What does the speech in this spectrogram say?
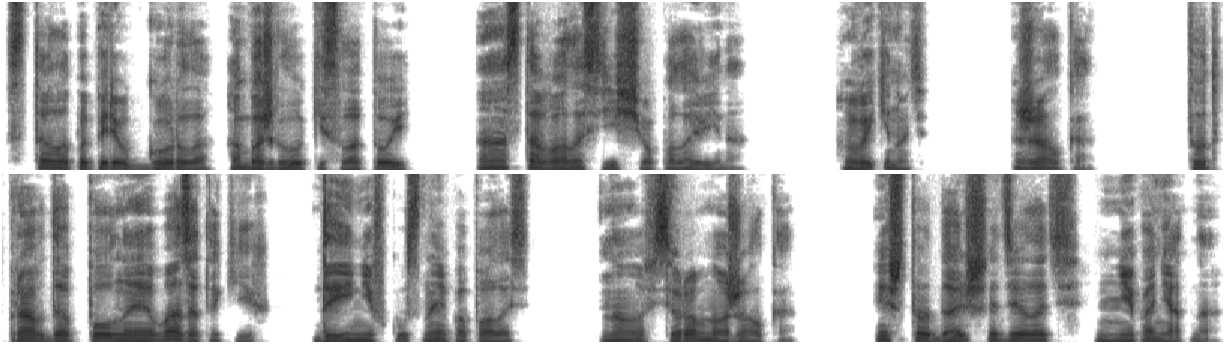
Стало поперек горла, обожгло кислотой, а оставалась еще половина. Выкинуть? Жалко. Тут, правда, полная ваза таких, да и невкусная попалась. Но все равно жалко. И что дальше делать, непонятно.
